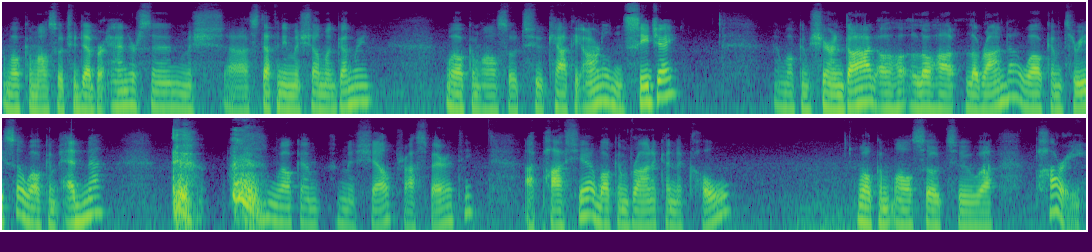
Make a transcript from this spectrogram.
And welcome also to Deborah Anderson, Mich uh, Stephanie Michelle Montgomery. Welcome also to Kathy Arnold and CJ. And welcome Sharon Dodd. Aloha Laranda. Welcome Teresa. Welcome Edna. Welcome Michelle Prosperity. Apasia. Welcome Veronica Nicole. Welcome also to uh, Pari.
